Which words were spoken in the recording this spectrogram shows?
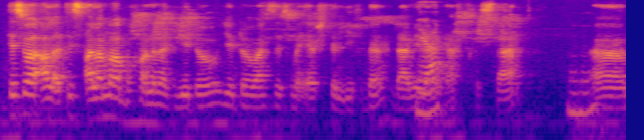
het, is wel alle, het is allemaal begonnen met judo. Judo was dus mijn eerste liefde. Daarmee Ja. ben ik echt gestart. Mhm. Ehm,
